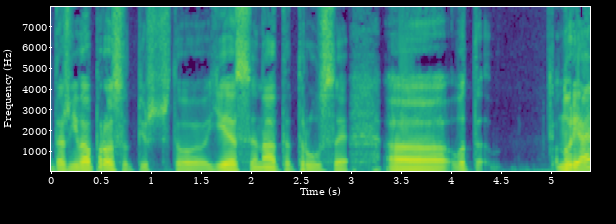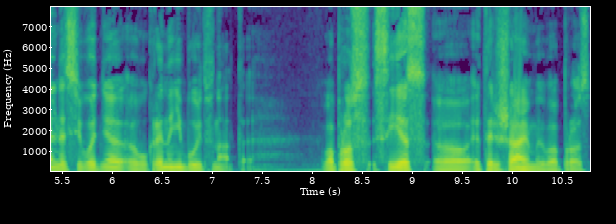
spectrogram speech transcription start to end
даже не вопрос, вот пишут, что ЕС и НАТО трусы. Вот, ну реально сегодня Украина не будет в НАТО. Вопрос с ЕС э, это решаемый вопрос.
